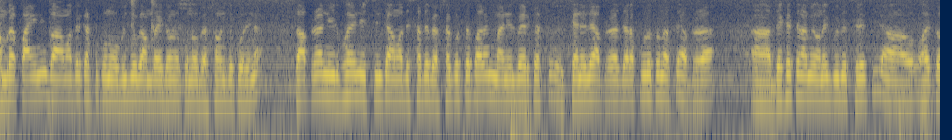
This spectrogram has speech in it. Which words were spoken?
আমরা পাইনি বা আমাদের কাছে কোনো অভিযোগ, আমরা এই ধরনের কোনো ব্যবসা বাণিজ্য করি না। তো আপনারা নির্ভয়ে, নিশ্চিন্তে আমাদের সাথে ব্যবসা করতে পারেন। মাইনুল ভাইয়ের কাছে, চ্যানেলে আপনারা যারা পুরাতন আছে, আপনারা দেখেছেন, আমি অনেক ভিডিও ছেড়েছি হয়তো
